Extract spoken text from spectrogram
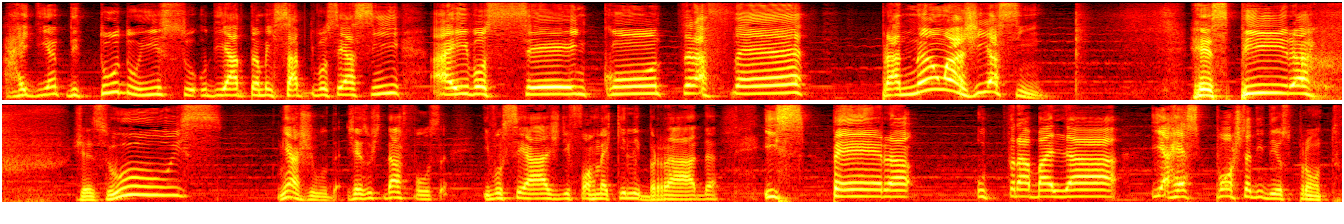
Aí, diante de tudo isso, o diabo também sabe que você é assim. Aí você encontra fé para não agir assim. Respira. Jesus, me ajuda. Jesus te dá força e você age de forma equilibrada. Espera o trabalhar e a resposta de Deus. Pronto.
